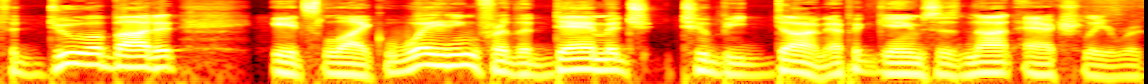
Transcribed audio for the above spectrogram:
to do about it. It's like waiting for the damage to be done. Epic Games has not actually re-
